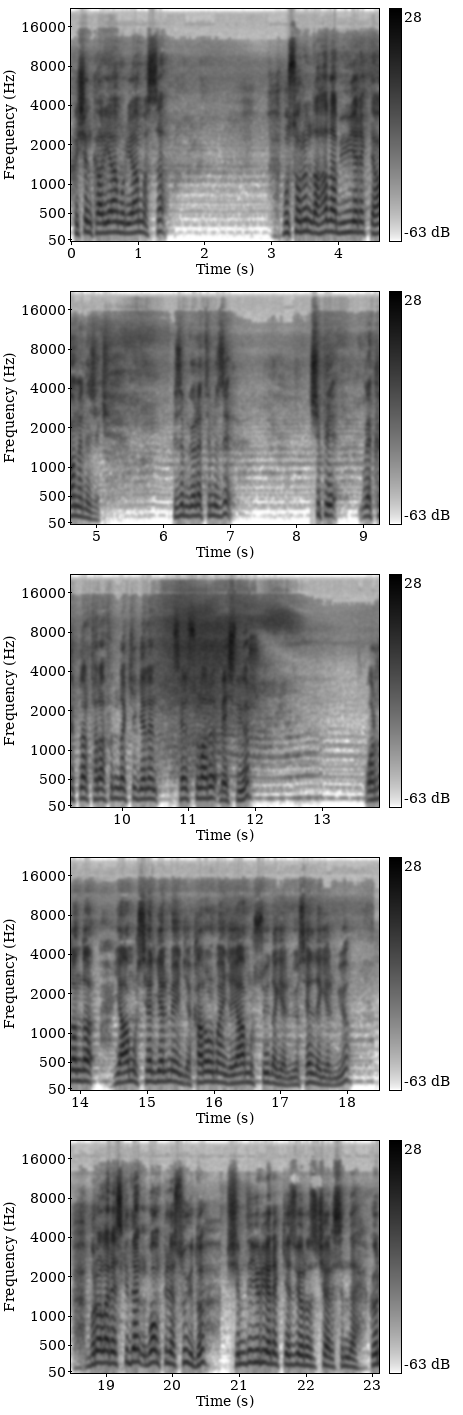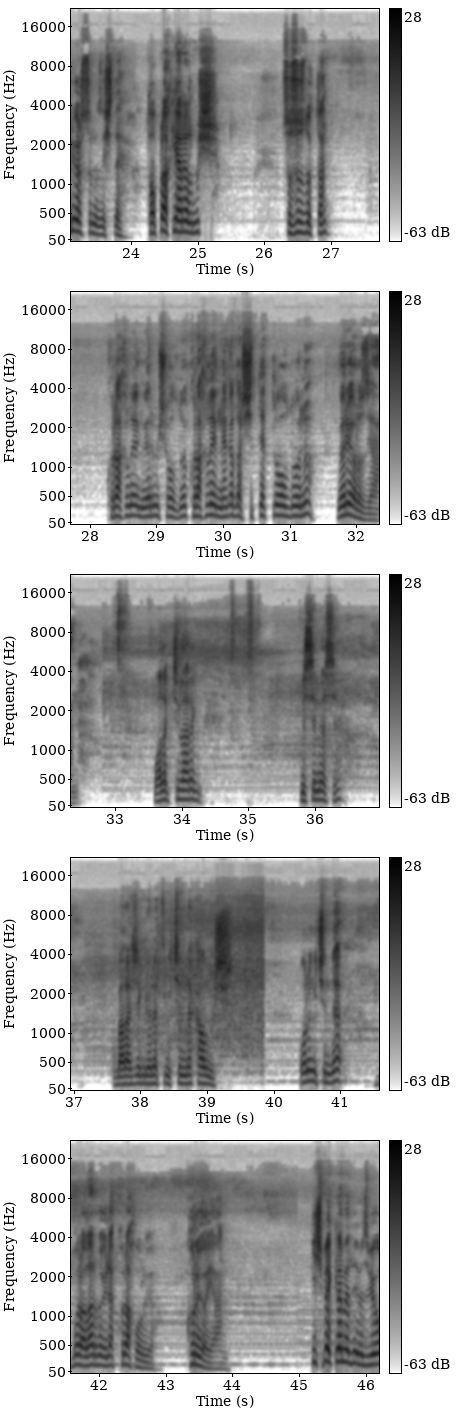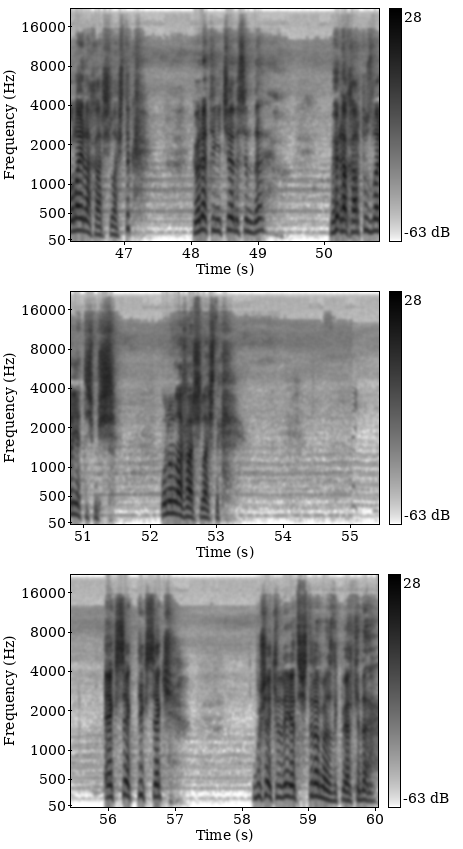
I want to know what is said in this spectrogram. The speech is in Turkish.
kışın kar yağmur yağmazsa bu sorun daha da büyüyerek devam edecek. Bizim göletimizi Çipi ve Kırklar tarafındaki gelen sel suları besliyor. Oradan da yağmur sel gelmeyince, kar olmayınca yağmur suyu da gelmiyor, sel de gelmiyor. Buralar eskiden komple suydu. Şimdi yürüyerek geziyoruz içerisinde. Görüyorsunuz işte. Toprak yarılmış susuzluktan. Kuraklığın vermiş olduğu, kuraklığın ne kadar şiddetli olduğunu görüyoruz yani. Balıkçıların misinesi barajın göletin içinde kalmış. Onun içinde buralar böyle kurak oluyor. Kuruyor yani. Hiç beklemediğimiz bir olayla karşılaştık. Göletin içerisinde böyle karpuzlar yetişmiş. Bununla karşılaştık. Eksek diksek bu şekilde yetiştiremezdik belki de.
